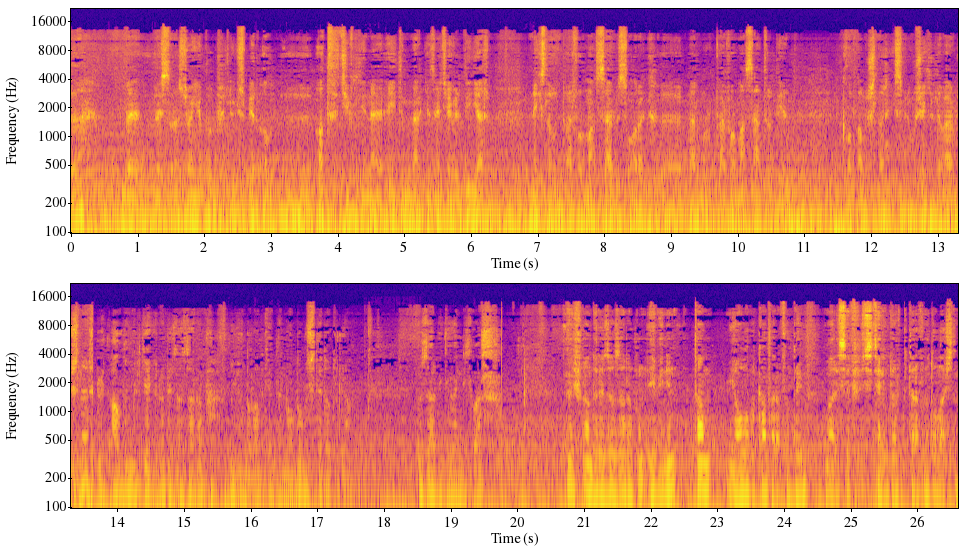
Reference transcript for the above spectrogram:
Yeni aldığı ve restorasyon yapıp lüks bir e, at çiftliğine, eğitim merkezine çevirdiği yer. Next Level Performance Servis olarak e, Performance Center diye kodlamışlar. İsmini bu şekilde vermişler. Evet, aldığım bilgiye göre Reza Zarap milyon dolarlık evlerin olduğu bu sitede oturuyor. Özel bir güvenlik var. Ben şu anda Reza Zarap'ın evinin tam bakan tarafındayım. Maalesef sitenin dört bir tarafını dolaştım.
